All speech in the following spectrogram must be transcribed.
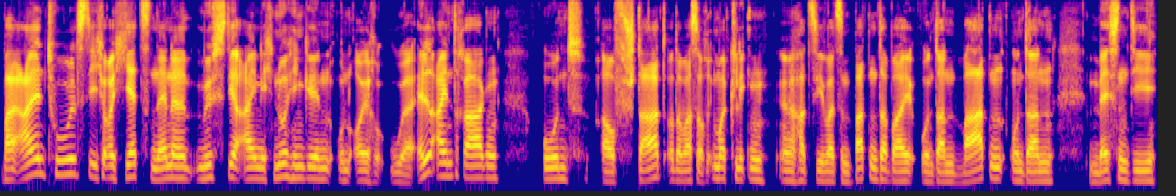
Bei allen Tools, die ich euch jetzt nenne, müsst ihr eigentlich nur hingehen und eure URL eintragen und auf Start oder was auch immer klicken, äh, hat jeweils einen Button dabei und dann warten und dann messen die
